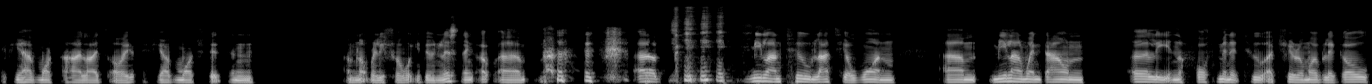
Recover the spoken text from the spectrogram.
if you have watched the highlights or if you haven't watched it, then I'm not really sure what you're doing listening. Oh, um, uh, Milan 2, Lazio 1. Um, Milan went down early in the fourth minute to a Ciro Immobile goal.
